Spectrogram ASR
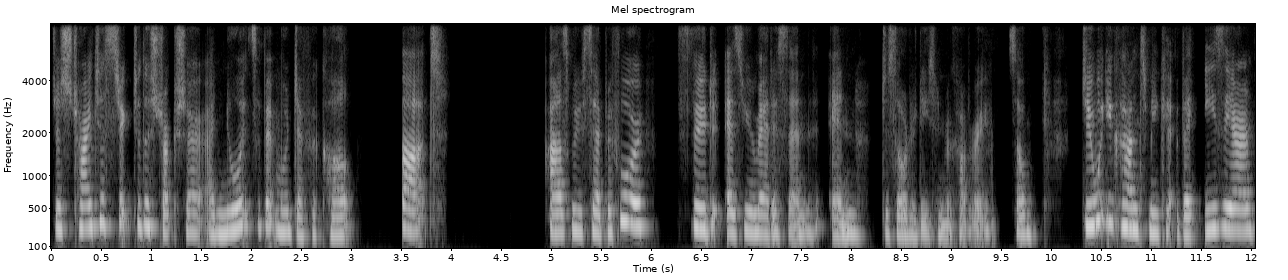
just try to stick to the structure. I know it's a bit more difficult, but as we've said before, food is your medicine in disordered eating recovery. So do what you can to make it a bit easier,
